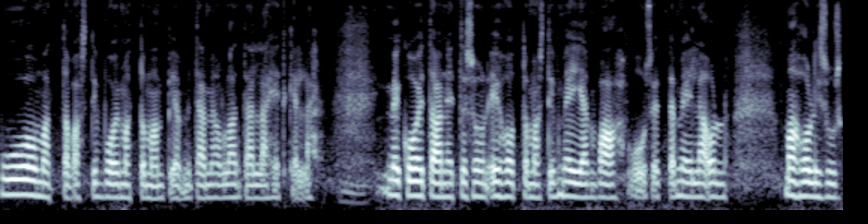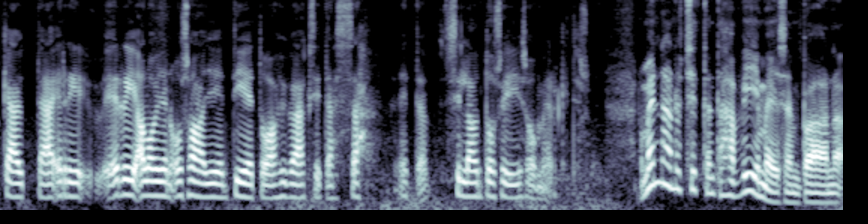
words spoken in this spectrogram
huomattavasti voimattomampia, mitä me ollaan tällä hetkellä. Me koetaan, että se on ehdottomasti meidän vahvuus, että meillä on mahdollisuus käyttää eri, eri alojen osaajien tietoa hyväksi tässä että sillä on tosi iso merkitys. No mennään nyt sitten tähän viimeisempään äh,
